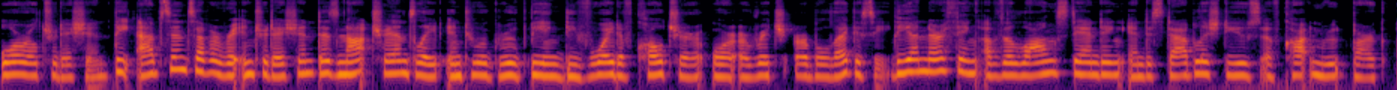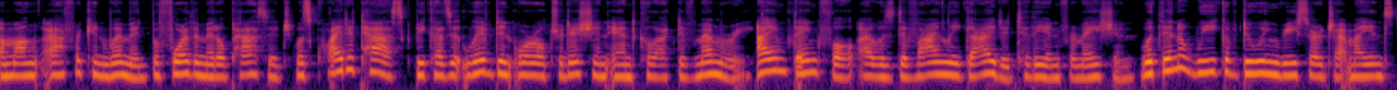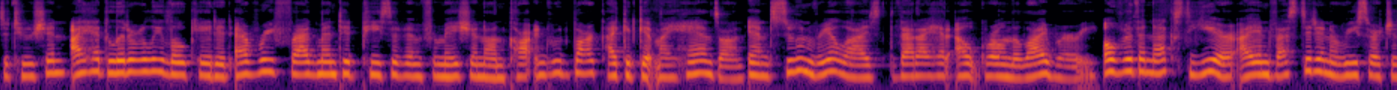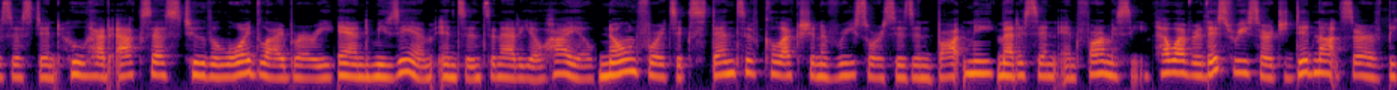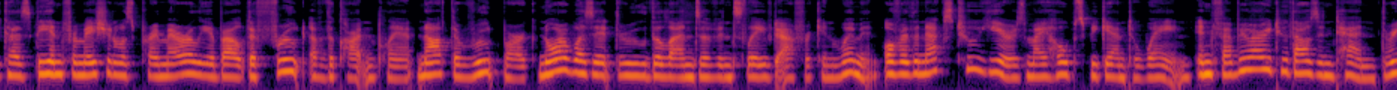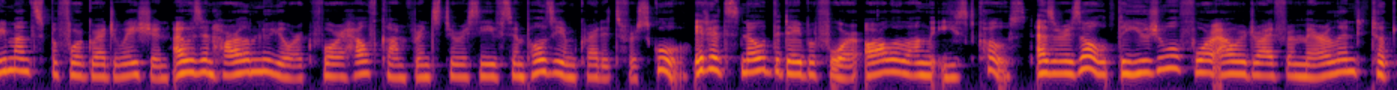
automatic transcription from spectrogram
oral tradition. The absence of a written tradition does not translate into a group being devoid of culture or a rich herbal legacy. The unearthing of the long standing and established use of cotton root bark among African women before the Middle Passage was quite a task because because it lived in oral tradition and collective memory. I am thankful I was divinely guided to the information. Within a week of doing research at my institution, I had literally located every fragmented piece of information on cottonroot bark I could get my hands on, and soon realized that I had outgrown the library. Over the next year, I invested in a research assistant who had access to the Lloyd Library and Museum in Cincinnati, Ohio, known known for its extensive collection of resources in botany, medicine, and pharmacy. However, this research did not serve because the information was primarily about the fruit of the cotton plant, not the root bark, nor was it through the lens of enslaved African women. Over the next two years, my hopes began to wane. In February 2010, three months before graduation, I was in Harlem, New York for a health conference to receive symposium credits for school. It had snowed the day before before all along the East Coast. As a result, the usual four hour drive from Maryland took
